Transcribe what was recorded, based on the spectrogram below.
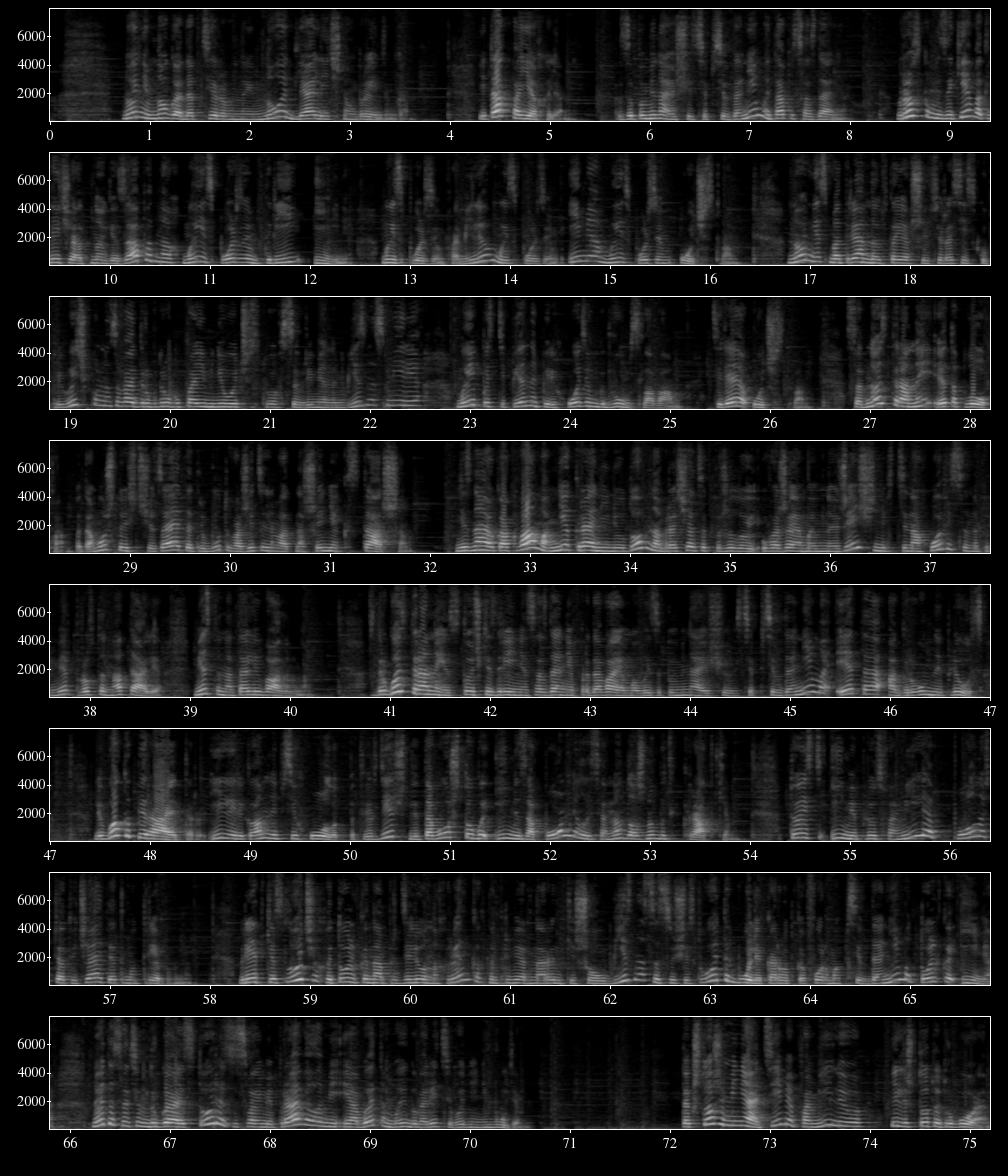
но немного адаптированные мной для личного брендинга. Итак, поехали. Запоминающийся псевдоним, этапы создания. В русском языке, в отличие от многих западных, мы используем три имени. Мы используем фамилию, мы используем имя, мы используем отчество. Но, несмотря на устоявшуюся российскую привычку называть друг друга по имени-отчеству в современном бизнес-мире, мы постепенно переходим к двум словам теряя отчество. С одной стороны, это плохо, потому что исчезает атрибут уважительного отношения к старшим. Не знаю, как вам, а мне крайне неудобно обращаться к пожилой уважаемой мной женщине в стенах офиса, например, просто Наталья, вместо Натальи Ивановны. С другой стороны, с точки зрения создания продаваемого и запоминающегося псевдонима, это огромный плюс. Любой копирайтер или рекламный психолог подтвердит, что для того, чтобы имя запомнилось, оно должно быть кратким. То есть имя плюс фамилия полностью отвечает этому требованию. В редких случаях и только на определенных рынках, например, на рынке шоу-бизнеса, существует и более короткая форма псевдонима, только имя. Но это совсем другая история со своими правилами, и об этом мы говорить сегодня не будем. Так что же менять имя, фамилию или что-то другое?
